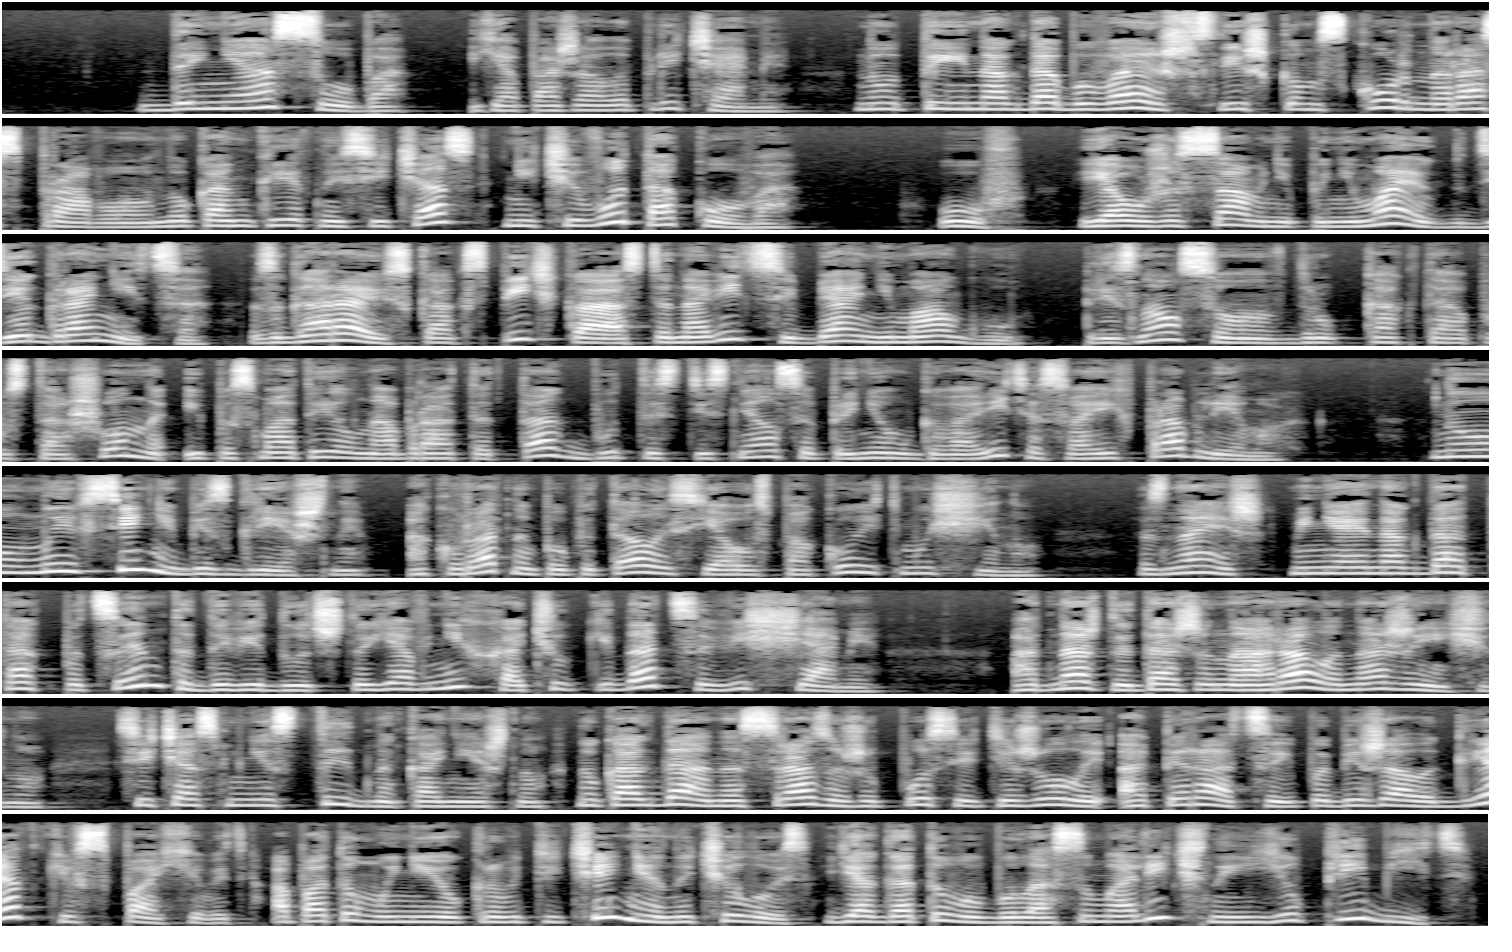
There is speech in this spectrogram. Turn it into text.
Да не особо. Я пожала плечами. Ну, ты иногда бываешь слишком скор на расправу, но конкретно сейчас ничего такого. Уф, я уже сам не понимаю, где граница. Загораюсь, как спичка, а остановить себя не могу. Признался он вдруг как-то опустошенно и посмотрел на брата так, будто стеснялся при нем говорить о своих проблемах. «Но мы все не безгрешны», — аккуратно попыталась я успокоить мужчину. «Знаешь, меня иногда так пациенты доведут, что я в них хочу кидаться вещами. Однажды даже наорала на женщину. Сейчас мне стыдно, конечно, но когда она сразу же после тяжелой операции побежала грядки вспахивать, а потом у нее кровотечение началось, я готова была самолично ее прибить».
